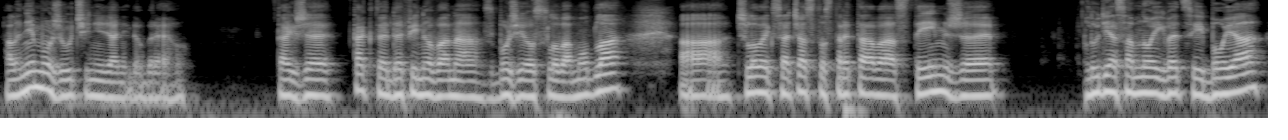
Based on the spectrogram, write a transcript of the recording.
ale nemôžu učiniť ani dobrého. Takže takto je definovaná z Božieho slova modla a človek sa často stretáva s tým, že ľudia sa mnohých vecí boja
